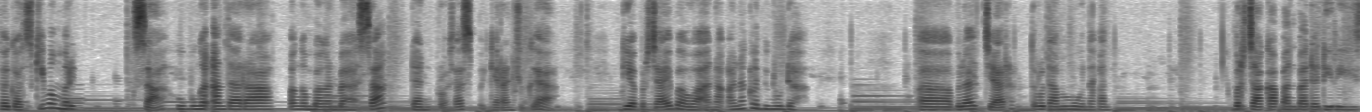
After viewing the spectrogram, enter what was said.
Vygotsky memeriksa hubungan antara pengembangan bahasa dan proses pikiran juga. Dia percaya bahwa anak-anak lebih mudah uh, belajar, terutama menggunakan percakapan pada diri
